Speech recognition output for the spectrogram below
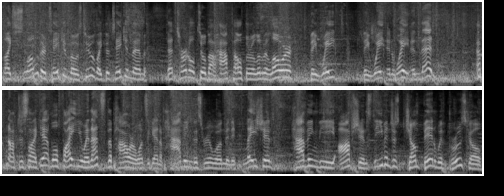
like slow they're taking those too. Like they're taking them that turtle to about half health or a little bit lower. They wait, they wait and wait, and then FNOP just like, yeah, we'll fight you. And that's the power once again of having this real world manipulation, having the options to even just jump in with Brusko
